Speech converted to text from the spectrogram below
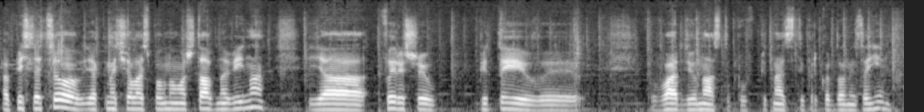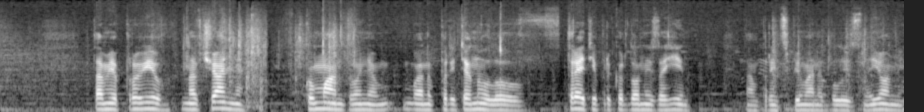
А після цього, як почалась повномасштабна війна, я вирішив піти в е, гвардію наступу в 15-й прикордонний загін. Там я провів навчання, командування мене перетягнуло в третій прикордонний загін. Там, в принципі, в мене були знайомі.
